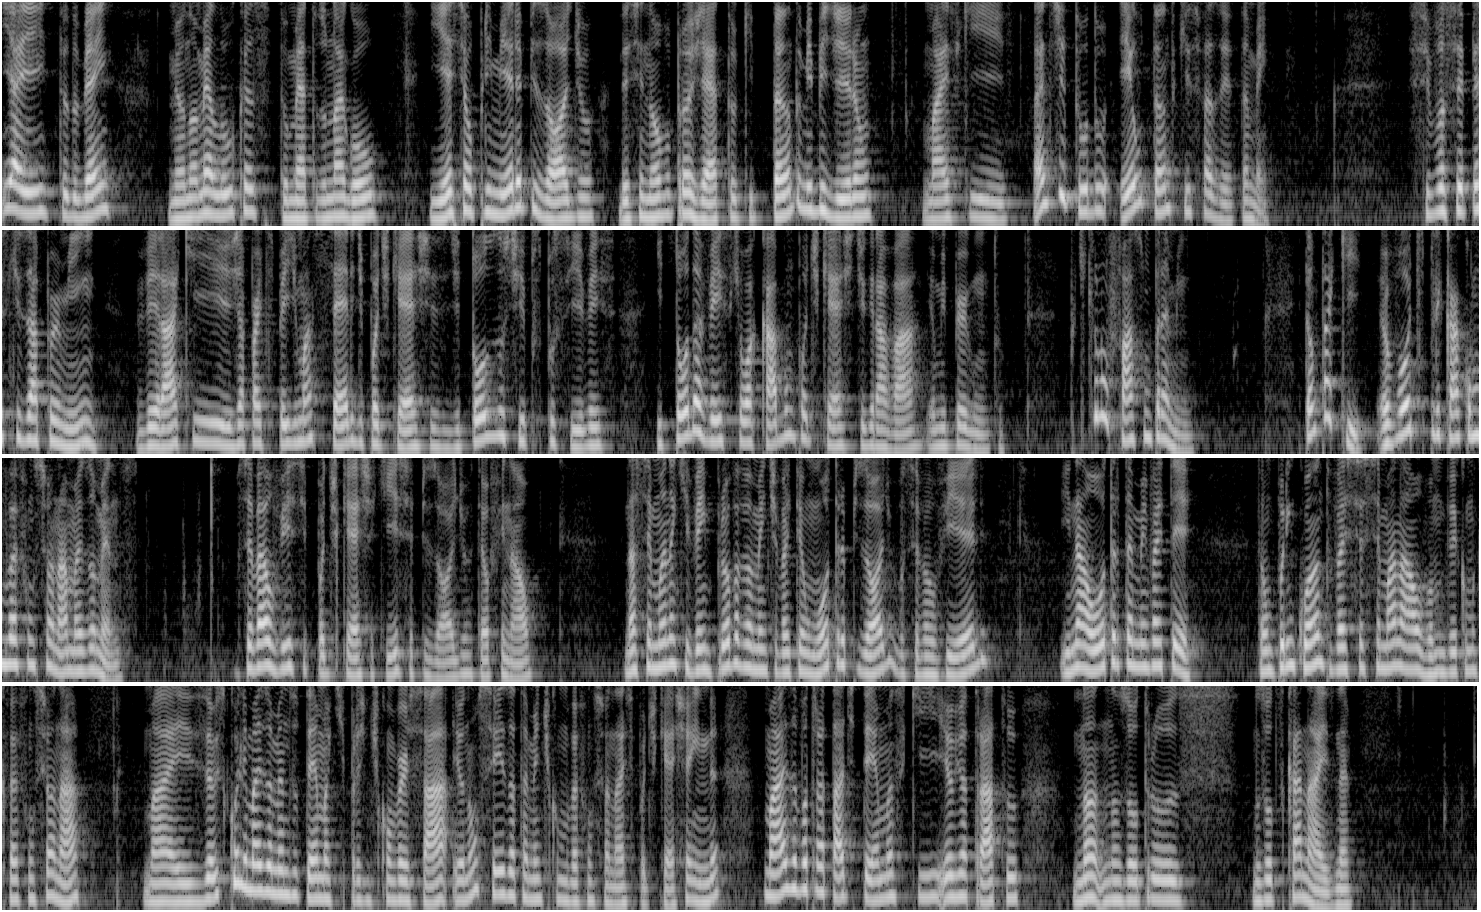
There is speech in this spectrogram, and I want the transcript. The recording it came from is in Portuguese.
E aí, tudo bem? Meu nome é Lucas, do Método Nagol, e esse é o primeiro episódio desse novo projeto que tanto me pediram, mas que, antes de tudo, eu tanto quis fazer também. Se você pesquisar por mim, verá que já participei de uma série de podcasts de todos os tipos possíveis, e toda vez que eu acabo um podcast de gravar, eu me pergunto: por que, que eu não faço um para mim? Então tá aqui, eu vou te explicar como vai funcionar mais ou menos. Você vai ouvir esse podcast aqui, esse episódio até o final. Na semana que vem provavelmente vai ter um outro episódio, você vai ouvir ele, e na outra também vai ter. Então por enquanto vai ser semanal, vamos ver como que vai funcionar. Mas eu escolhi mais ou menos o tema aqui pra gente conversar. Eu não sei exatamente como vai funcionar esse podcast ainda, mas eu vou tratar de temas que eu já trato no, nos outros nos outros canais, né?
